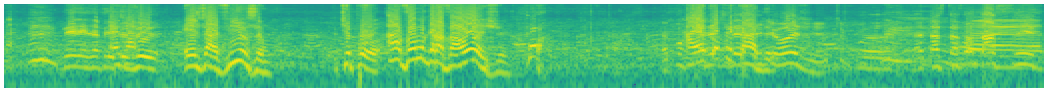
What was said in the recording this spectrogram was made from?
Beleza, Eles, avi- eles avisam, tipo, ah, vamos gravar hoje? Pô, É porque Aí é a gente complicado. hoje. Tipo, a situação tá assim, É,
